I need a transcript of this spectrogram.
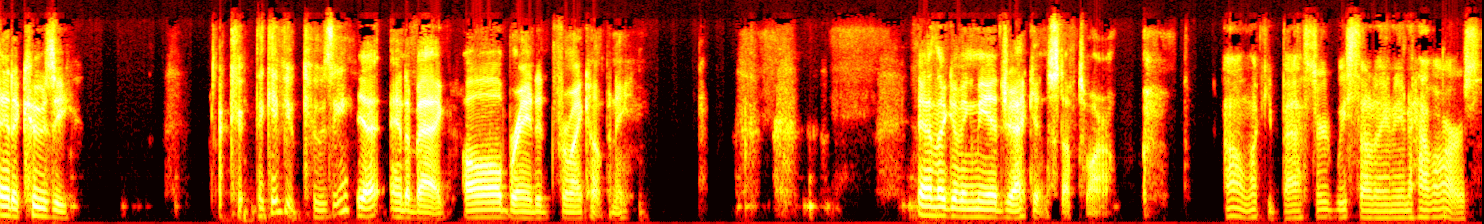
And a koozie. A koo- They gave you koozie? Yeah, and a bag, all branded for my company. And they're giving me a jacket and stuff tomorrow. Oh, lucky bastard. We still didn't even have ours.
